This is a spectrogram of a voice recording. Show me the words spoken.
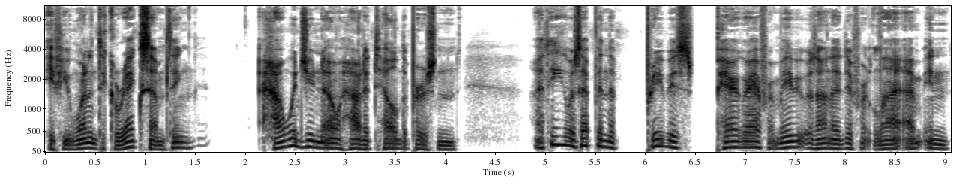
if you wanted to correct something, how would you know how to tell the person? I think it was up in the previous paragraph, or maybe it was on a different line. I mean,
